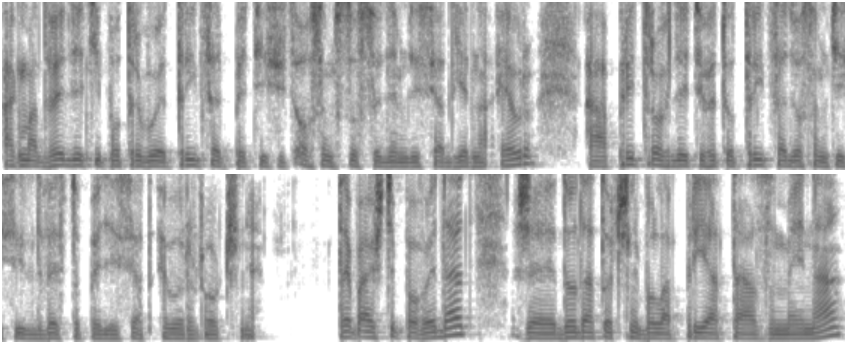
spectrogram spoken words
ak má dve deti, potrebuje 35 871 eur a pri troch deťoch je to 38 250 eur ročne. Treba ešte povedať, že dodatočne bola prijatá zmena,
